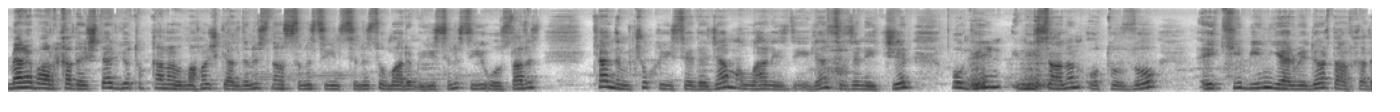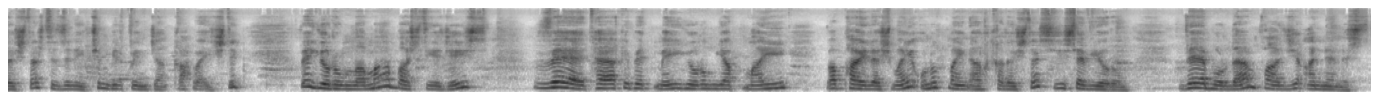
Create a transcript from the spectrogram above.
Merhaba arkadaşlar, YouTube kanalıma hoş geldiniz. Nasılsınız, iyisiniz? Umarım iyisiniz, iyi olsanız. Kendimi çok iyi hissedeceğim Allah'ın izniyle sizin için. Bugün Nisan'ın 30'u 2024 arkadaşlar. Sizin için bir fincan kahve içtik. Ve yorumlama başlayacağız. Ve takip etmeyi, yorum yapmayı ve paylaşmayı unutmayın arkadaşlar. Sizi seviyorum. Ve buradan Faci anneniz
